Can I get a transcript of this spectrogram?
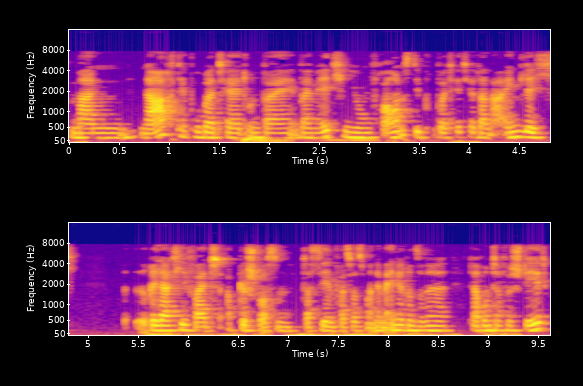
man nach der Pubertät und bei, bei Mädchen, jungen Frauen ist die Pubertät ja dann eigentlich relativ weit abgeschlossen. Das jedenfalls, was man im engeren Sinne darunter versteht.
